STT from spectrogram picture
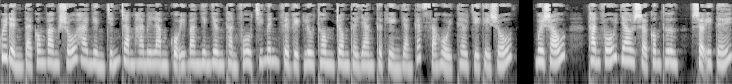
Quy định tại công văn số 2925 của Ủy ban nhân dân thành phố Hồ Chí Minh về việc lưu thông trong thời gian thực hiện giãn cách xã hội theo chỉ thị số 16, thành phố giao Sở Công Thương, Sở Y tế,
